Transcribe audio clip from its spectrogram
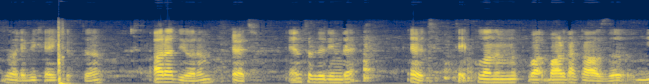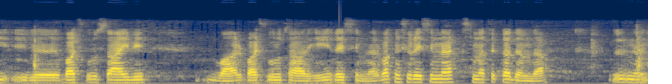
Böyle bir şey çıktı. Ara diyorum. Evet. Enter dediğimde evet tek kullanımlık ba- bardak bir, e, başvuru sahibi var. Başvuru tarihi, resimler. Bakın şu resimler kısmına tıkladığımda ürünün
